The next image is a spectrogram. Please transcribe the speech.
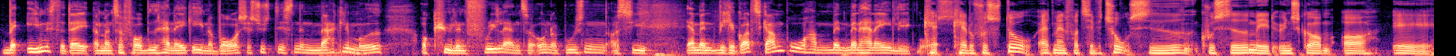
hver eneste dag, at man så får at vide, at han er ikke en af vores. Jeg synes, det er sådan en mærkelig måde at kyle en freelancer under bussen og sige, jamen vi kan godt skambruge ham, men, men han er egentlig ikke vores. Kan, kan du forstå, at man fra TV2's side kunne sidde med et ønske om at øh,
